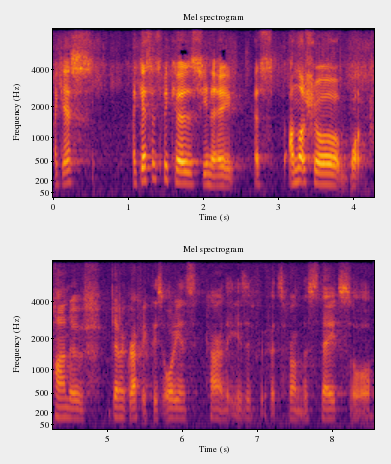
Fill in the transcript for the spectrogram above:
I guess, I guess it's because you know, I'm not sure what kind of demographic this audience currently is, if, if it's from the states or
